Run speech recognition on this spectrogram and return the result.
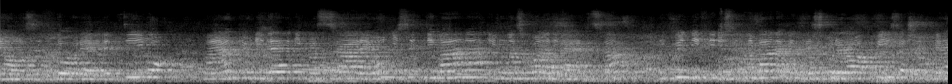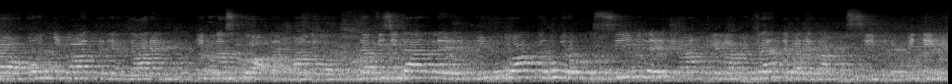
mio settore elettivo, ma è anche un'idea di passare ogni settimana in una scuola diversa e quindi il fine settimana che trascorrerò a Pisa cercherò ogni volta di andare in una scuola in modo da visitarle il più alto numero possibile e anche la più grande varietà possibile. Quindi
